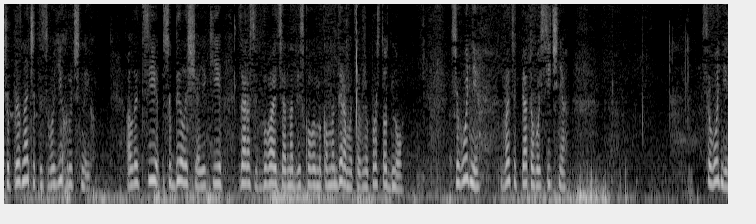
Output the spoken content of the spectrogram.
щоб призначити своїх ручних. Але ці судилища, які зараз відбуваються над військовими командирами, це вже просто дно. Сьогодні, 25 січня, сьогодні,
